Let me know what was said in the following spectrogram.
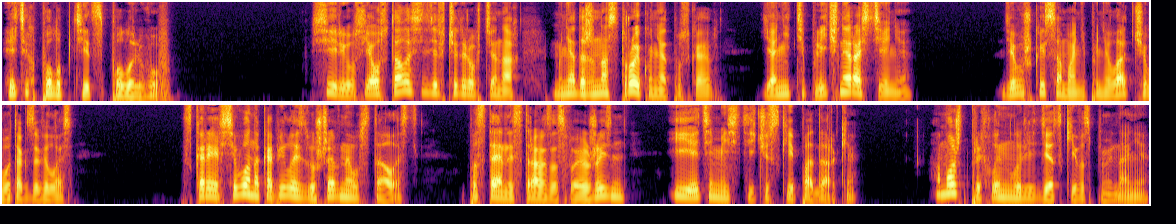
этих полуптиц-полульвов. «Сириус, я устала сидеть в четырех стенах. Меня даже на стройку не отпускают. Я не тепличное растение». Девушка и сама не поняла, от чего так завелась. Скорее всего, накопилась душевная усталость, постоянный страх за свою жизнь и эти мистические подарки. А может, прихлынули детские воспоминания.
